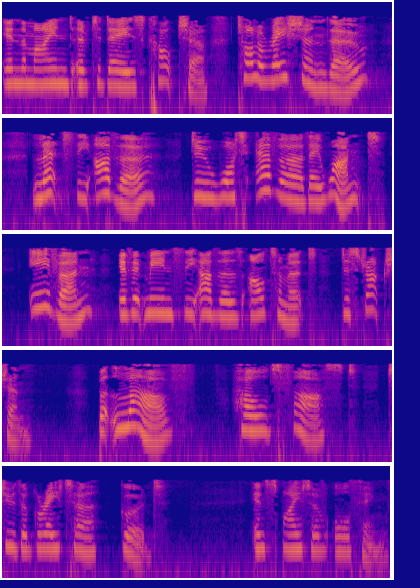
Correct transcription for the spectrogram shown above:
in the mind of today's culture. Toleration, though, lets the other do whatever they want, even if it means the other's ultimate destruction. But love holds fast to the greater good in spite of all things.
